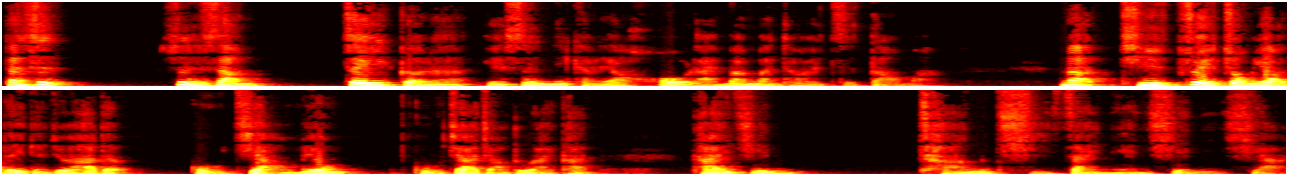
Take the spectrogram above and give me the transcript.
但是事实上，这一个呢，也是你可能要后来慢慢才会知道嘛。那其实最重要的一点就是它的股价，我们用股价角度来看，它已经长期在年线以下了，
